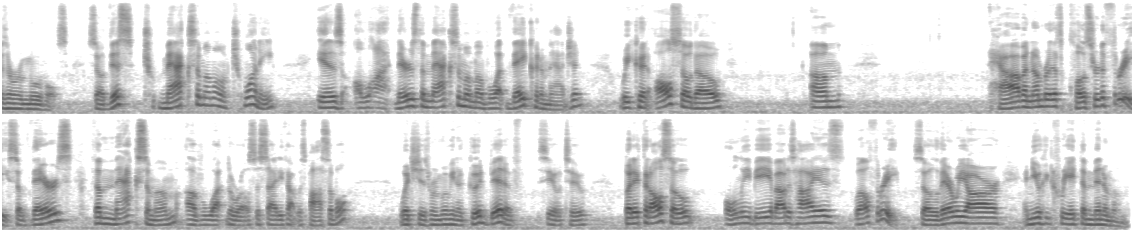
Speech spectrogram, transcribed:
as a removals. So this maximum of 20 is a lot. There's the maximum of what they could imagine. We could also, though, um, have a number that's closer to three. So there's the maximum of what the Royal Society thought was possible, which is removing a good bit of CO2, but it could also only be about as high as, well, three. So there we are, and you could create the minimum.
